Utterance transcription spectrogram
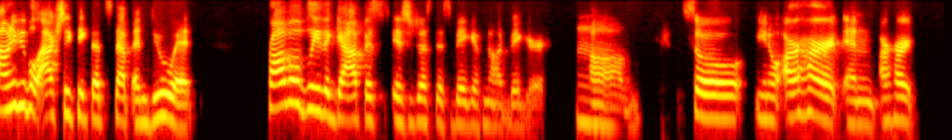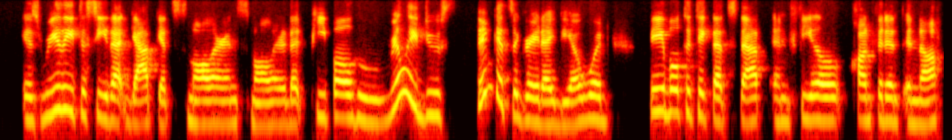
how many people actually take that step and do it? Probably the gap is is just as big, if not bigger. Hmm. Um, so you know, our heart and our heart is really to see that gap get smaller and smaller, that people who really do think it's a great idea would be able to take that step and feel confident enough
